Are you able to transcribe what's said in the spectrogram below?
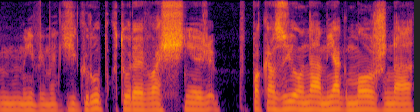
nie wiem, jakichś grup, które właśnie pokazują nam, jak można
